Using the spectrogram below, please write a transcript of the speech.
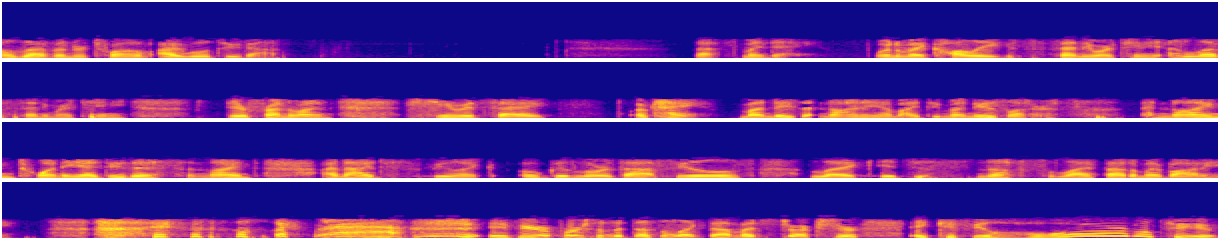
11 or 12. I will do that. That's my day one of my colleagues, Sandy Martini, I love Sandy Martini, dear friend of mine, she would say, okay, Mondays at 9 a.m. I do my newsletters. At 9:20 I do this, and 9 and I just be like, oh good lord, that feels like it just snuffs the life out of my body. if you're a person that doesn't like that much structure, it could feel horrible to you.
